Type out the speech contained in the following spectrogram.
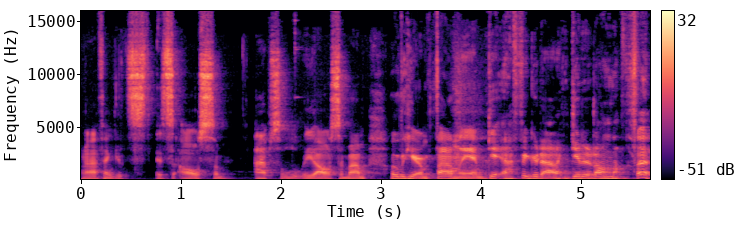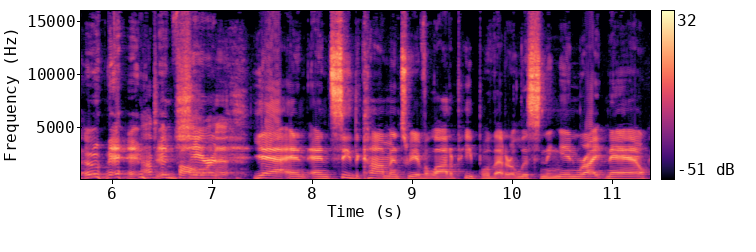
I think it's it's awesome. Absolutely awesome. I'm over here. I'm finally. I'm get. I figured out I can get it on my phone and, I've been and share it. it. Yeah, and and see the comments. We have a lot of people that are listening in right now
